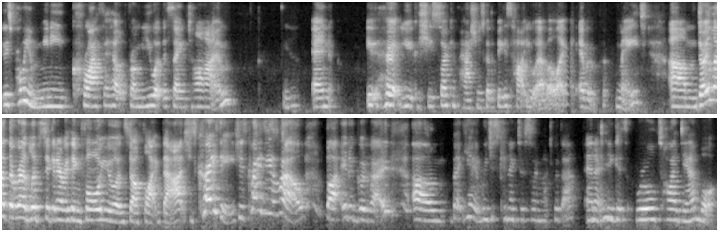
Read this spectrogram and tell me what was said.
it was probably a mini cry for help from you at the same time. Yeah. And it hurt you because she's so compassionate. She's got the biggest heart you'll ever like ever meet. Um, don't let the red lipstick and everything fool you and stuff like that. She's crazy. She's crazy as well, but in a good way. Um, but yeah, we just connected so much with that, and I think it's we're all tied down. What?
